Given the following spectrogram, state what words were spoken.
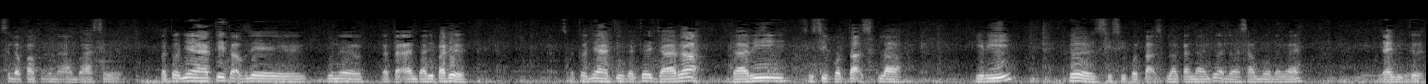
selepas penggunaan bahasa Sepatutnya hati tak boleh guna kataan daripada. Sepatutnya hati kata jarak dari sisi kotak sebelah kiri ke sisi kotak sebelah kanan itu adalah sama dengan diameter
